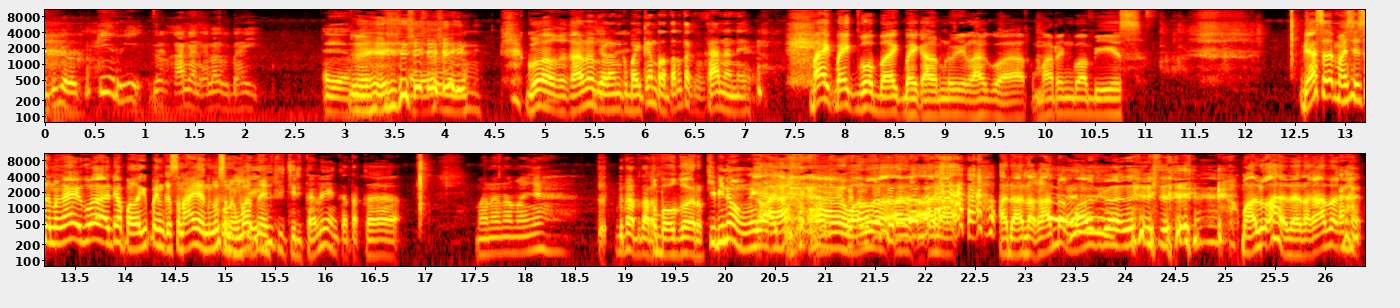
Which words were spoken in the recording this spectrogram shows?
Gue belok ke kiri. Gue ke kanan karena lebih baik. Iya. Gue ke kanan Jalan kebaikan rata-rata ke kanan ya. Baik baik gue baik baik alhamdulillah gue kemarin gue habis biasa masih seneng aja gue ini apalagi pengen ke Senayan gue seneng Oh, banget iya, nih Itu cerita lu yang kata ke mana namanya? Bentar, bentar. ke Bogor Cibinong ya. Oke, malu ada ada ada anak-anak malu juga. malu ah, ada anak-anak.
